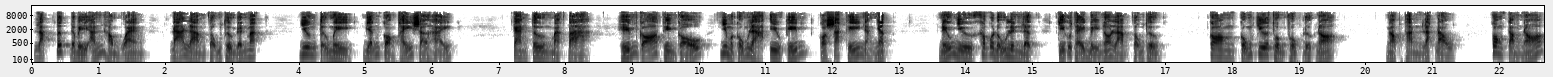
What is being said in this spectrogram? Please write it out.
lập tức đã bị ánh hồng quang, đã làm tổn thương đến mắt. Dương Tử Mi vẫn còn thấy sợ hãi. Can tương mạc tà, hiếm có thiên cổ, nhưng mà cũng là yêu kiếm, có sát khí nặng nhất. Nếu như không có đủ linh lực, chỉ có thể bị nó làm tổn thương. Con cũng chưa thuần phục được nó. Ngọc Thành lắc đầu. Con cầm nó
